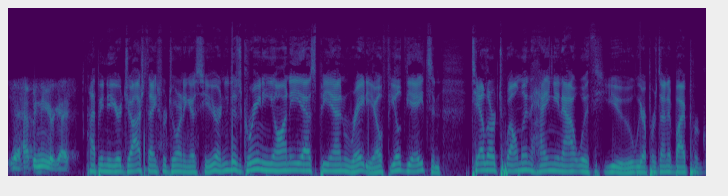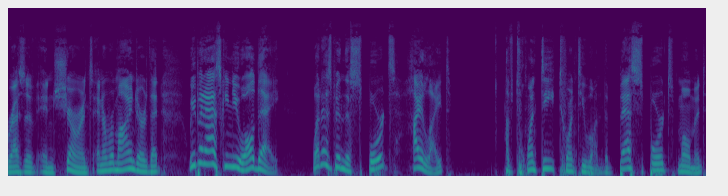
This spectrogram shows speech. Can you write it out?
Yeah, happy New Year, guys. Happy New Year, Josh. Thanks for joining us here. And it is Greeny on ESPN Radio. Field Yates and Taylor Twellman hanging out with you. We are presented by Progressive Insurance. And a reminder that we've been asking you all day what has been the sports highlight of 2021, the best sports moment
